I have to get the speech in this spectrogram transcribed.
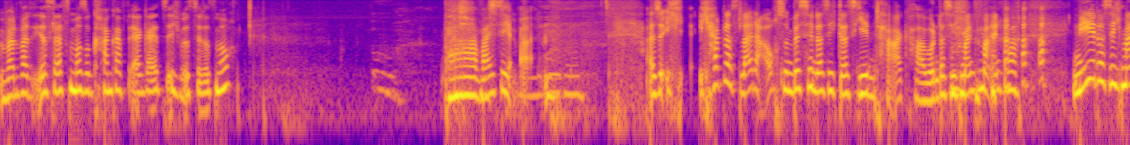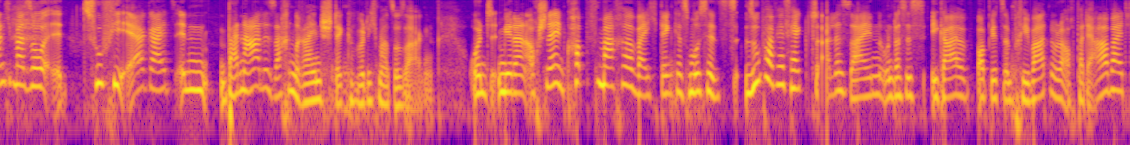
wann wart ihr das letzte Mal so krankhaft ehrgeizig? Wisst ihr das noch? Boah, weiß ich. Also ich, ich habe das leider auch so ein bisschen, dass ich das jeden Tag habe und dass ich manchmal einfach, nee, dass ich manchmal so äh, zu viel Ehrgeiz in banale Sachen reinstecke, würde ich mal so sagen. Und mir dann auch schnell den Kopf mache, weil ich denke, es muss jetzt super perfekt alles sein und das ist egal, ob jetzt im Privaten oder auch bei der Arbeit.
